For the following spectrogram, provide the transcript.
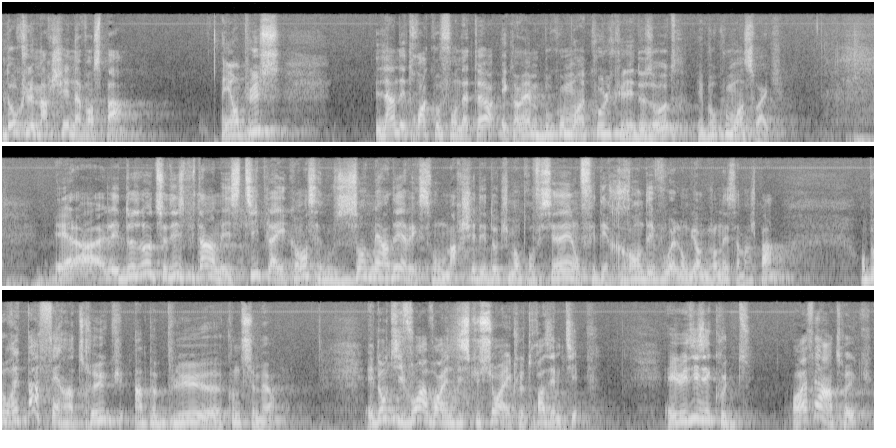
Donc le marché n'avance pas. Et en plus, l'un des trois cofondateurs est quand même beaucoup moins cool que les deux autres et beaucoup moins swag. Et alors, les deux autres se disent Putain, mais ce type-là, il commence à nous emmerder avec son marché des documents professionnels. On fait des rendez-vous à longueur de journée, ça marche pas. On pourrait pas faire un truc un peu plus euh, consumer. Et donc, ils vont avoir une discussion avec le troisième type. Et ils lui disent écoute, on va faire un truc,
